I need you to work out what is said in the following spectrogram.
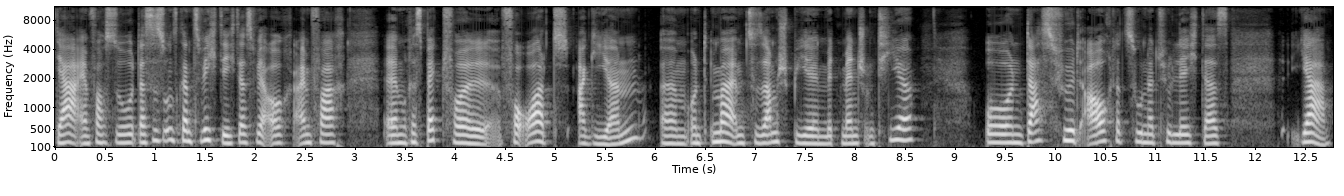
ja, einfach so. Das ist uns ganz wichtig, dass wir auch einfach ähm, respektvoll vor Ort agieren ähm, und immer im Zusammenspiel mit Mensch und Tier. Und das führt auch dazu natürlich, dass ja,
